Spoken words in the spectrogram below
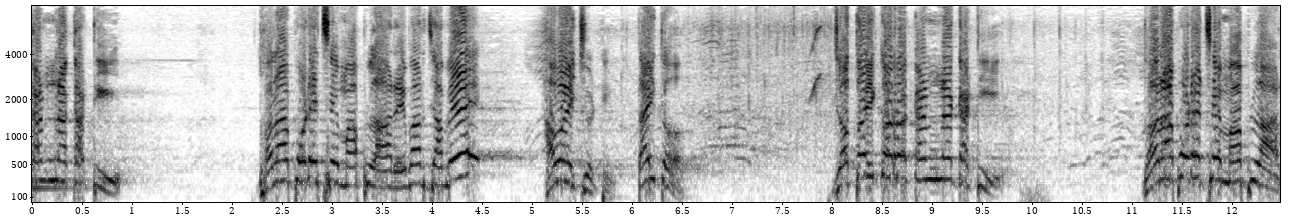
কান্নাকাটি। ধরা পড়েছে মাপলার এবার যাবে হাওয়াই চটি, তাই তো? যতই করো কান্নাকাটি, ধরা পড়েছে মাপলার,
